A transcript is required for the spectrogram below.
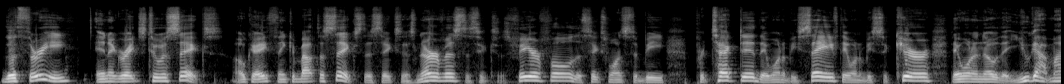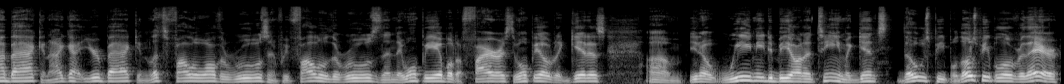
The three integrates to a six. Okay, think about the six. The six is nervous, the six is fearful, the six wants to be protected, they want to be safe, they want to be secure, they want to know that you got my back and I got your back, and let's follow all the rules. And if we follow the rules, then they won't be able to fire us, they won't be able to get us. Um, you know, we need to be on a team against those people. Those people over there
